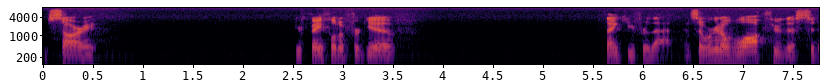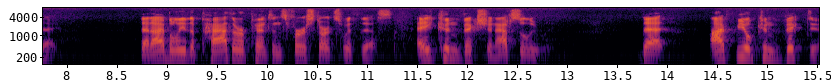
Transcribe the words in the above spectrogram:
I'm sorry. You're faithful to forgive. Thank you for that. And so we're going to walk through this today that I believe the path of repentance first starts with this a conviction, absolutely. That I feel convicted,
